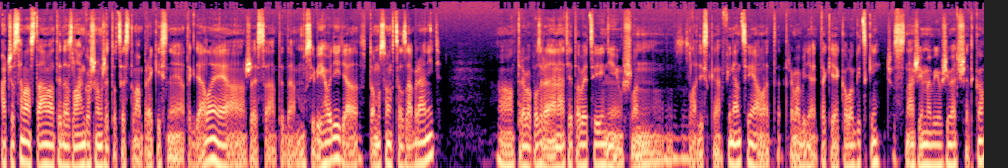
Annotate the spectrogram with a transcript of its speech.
A čo sa vám stáva teda s langošom, že to cesto vám prekysne a tak ďalej a že sa teda musí vyhodiť a tomu som chcel zabrániť a treba pozrieť aj na tieto veci, nie už len z hľadiska financií, ale t- treba byť aj taký ekologický, čo sa snažíme využívať všetko.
